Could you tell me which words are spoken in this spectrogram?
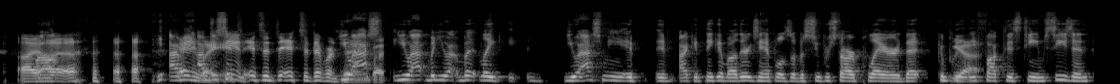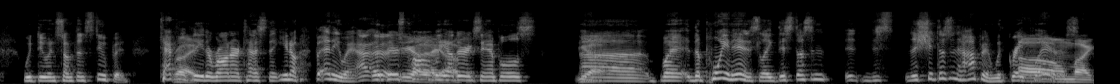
I, I, I mean, I'm just saying. it's, it's a it's a different you thing. asked but you but you but like you asked me if if I could think of other examples of a superstar player that completely Yeah. fucked his team season with doing something stupid. Technically, Right. the Ron Artest thing, you know. But anyway, I, Uh, there's yeah, probably yeah, other okay. examples. Yeah. Uh, but the point is, like, this doesn't it, this this shit doesn't happen with great oh players. Oh my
